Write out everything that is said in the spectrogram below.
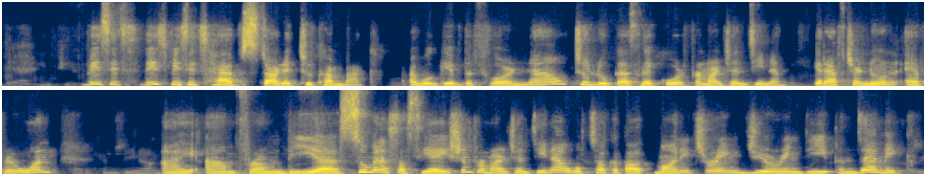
visits, these visits have started to come back. I will give the floor now to Lucas Lachner from Argentina. Good afternoon, everyone. I am from the uh, Xumek Association from Argentina. I will talk about monitoring during the pandemic.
